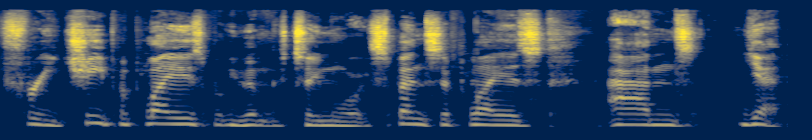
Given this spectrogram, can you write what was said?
three cheaper players, but we went with two more expensive players. And yeah,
